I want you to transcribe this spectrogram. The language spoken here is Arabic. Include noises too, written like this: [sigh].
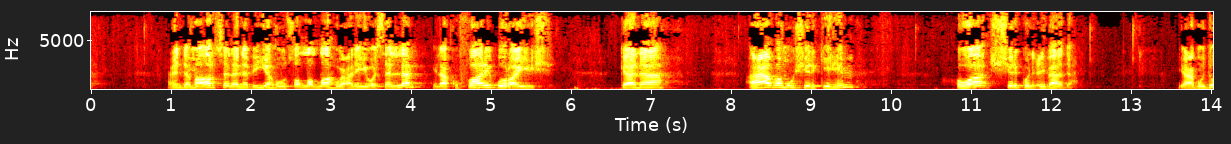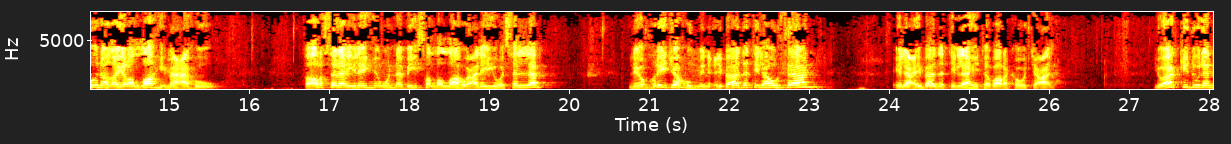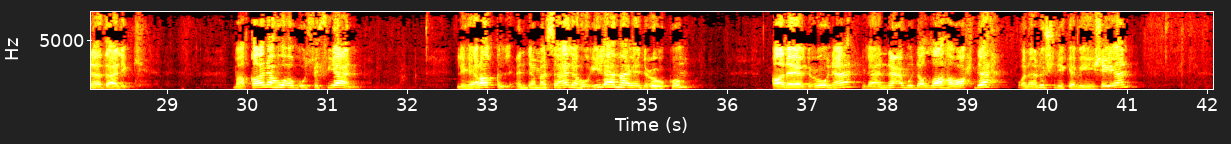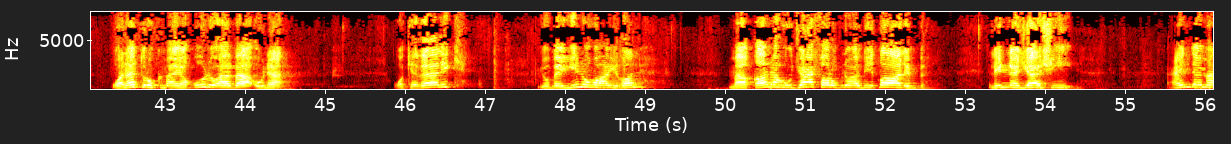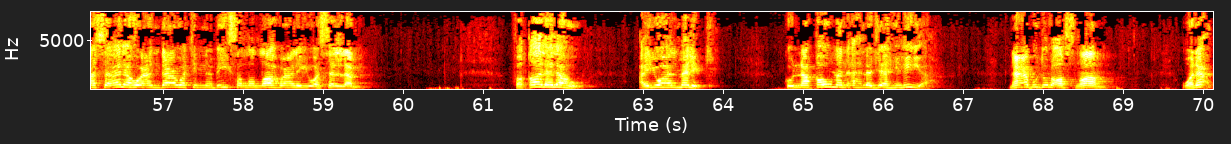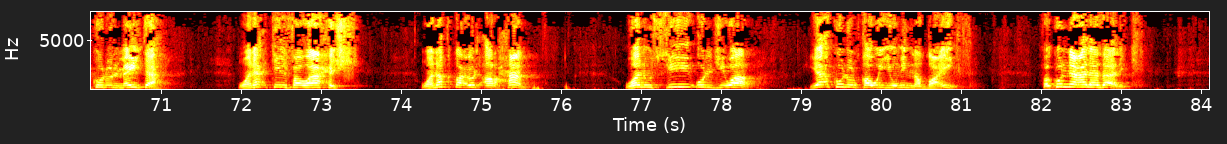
عندما أرسل نبيه صلى الله عليه وسلم إلى كفار قريش كان أعظم شركهم هو شرك العبادة. يعبدون غير الله معه. فأرسل إليهم النبي صلى الله عليه وسلم ليخرجهم من عبادة الأوثان إلى عبادة الله تبارك وتعالى. يؤكد لنا ذلك ما قاله أبو سفيان لهرقل عندما سأله إلى ما يدعوكم؟ قال يدعونا إلى أن نعبد الله وحده ولا نشرك به شيئا. ونترك ما يقول آباؤنا. وكذلك يبينه أيضا ما قاله جعفر بن أبي طالب للنجاشي عندما سأله عن دعوة النبي صلى الله عليه وسلم. فقال له أيها الملك كنا قوما أهل جاهلية نعبد الأصنام ونأكل الميتة ونأتي الفواحش ونقطع الأرحام ونسيء الجوار. يأكل القوي منا الضعيف. فكنا على ذلك.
